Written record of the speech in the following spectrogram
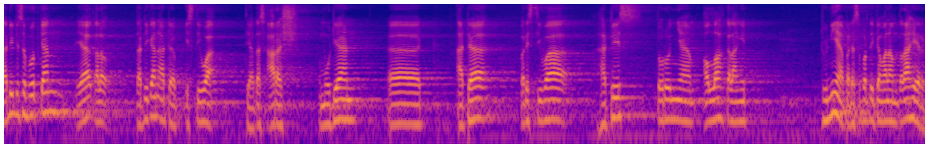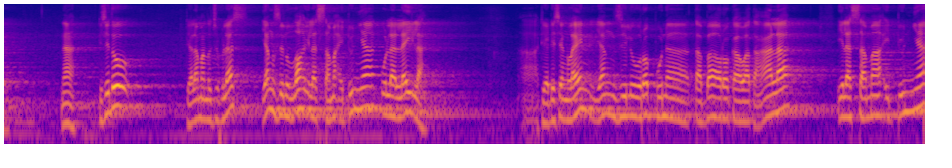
tadi disebutkan ya kalau tadi kan ada istiwa di atas arash. Kemudian eh, ada peristiwa hadis turunnya Allah ke langit dunia pada sepertiga malam terakhir. Nah, di situ di halaman 17, yang zilullah ila sama'i dunya kula laylah. Nah, di hadis yang lain, yang zilu rabbuna tabaraka wa ta'ala ila sama'i dunya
